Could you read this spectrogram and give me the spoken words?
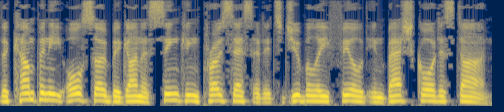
The company also begun a sinking process at its Jubilee field in Bashkortostan,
